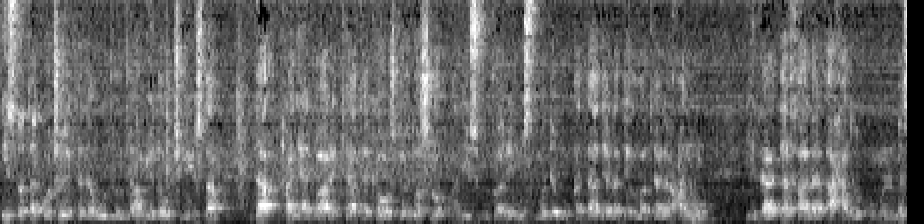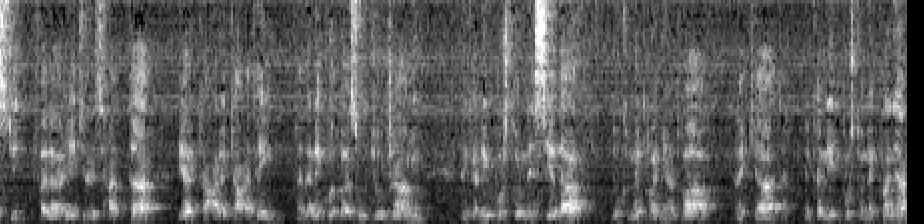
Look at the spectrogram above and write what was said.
isto tako čovjek kada uđe u džamiju da učini šta? Da klanja dva rekata kao što je došlo u hadisu Bukhari muslimu debu Qatadi radijallahu ta'ala anhu Iza dakhala ahadukum al-masjid fala yajlis hatta yarka'a rak'atayn. Kada neko od vas uđe u džamiju, neka ni što ne sjeda dok ne klanja dva rekata. Neka ni pošto ne klanja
